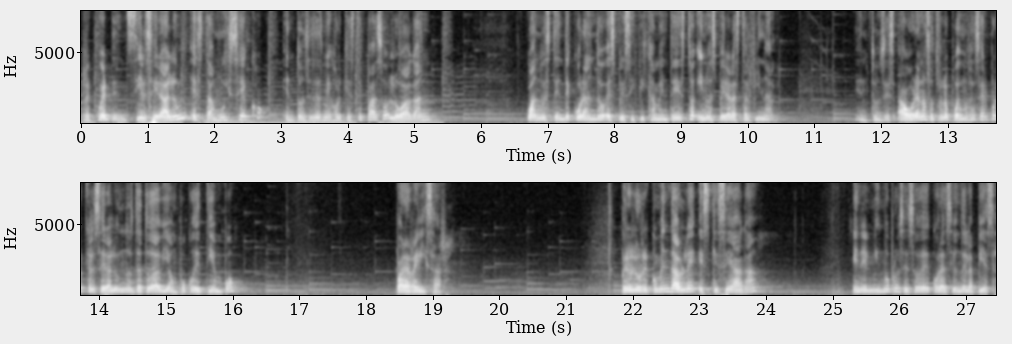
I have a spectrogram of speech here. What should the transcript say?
Recuerden, si el cerálum está muy seco, entonces es mejor que este paso lo hagan cuando estén decorando específicamente esto y no esperar hasta el final. Entonces ahora nosotros lo podemos hacer porque el Ceralum nos da todavía un poco de tiempo para revisar. Pero lo recomendable es que se haga en el mismo proceso de decoración de la pieza.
